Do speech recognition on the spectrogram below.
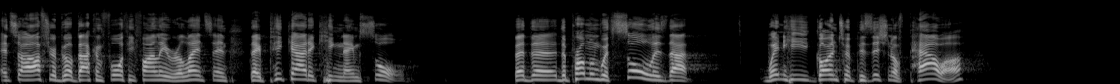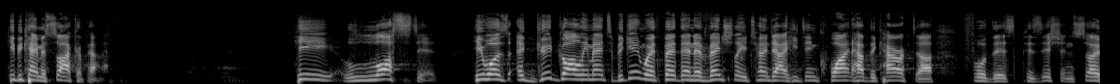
And so after a bit back and forth, he finally relents and they pick out a king named Saul. But the, the problem with Saul is that when he got into a position of power, he became a psychopath he lost it. He was a good, godly man to begin with, but then eventually it turned out he didn't quite have the character for this position. So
